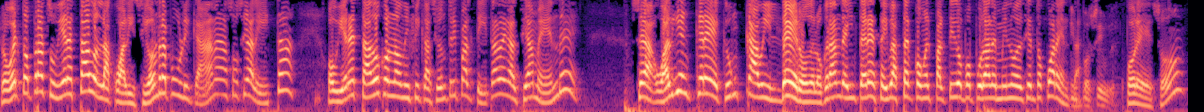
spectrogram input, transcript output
Roberto Prats hubiera estado en la coalición republicana socialista, hubiera estado con la unificación tripartita de García Méndez. O sea, o alguien cree que un cabildero de los grandes intereses iba a estar con el Partido Popular en 1940. Imposible. Por eso,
